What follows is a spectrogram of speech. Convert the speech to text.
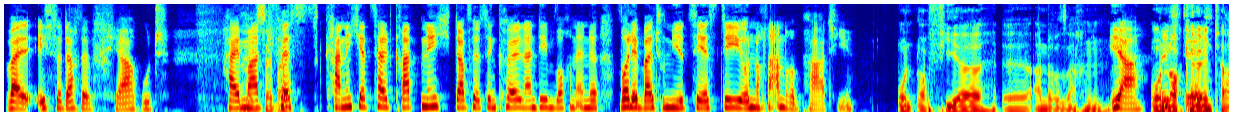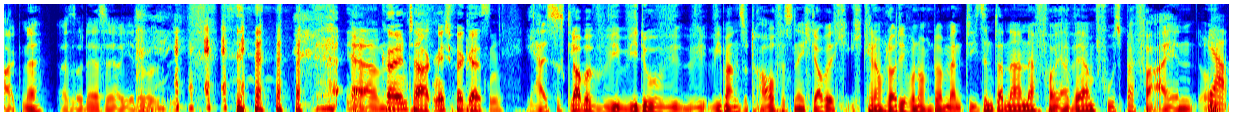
weil ich so dachte, pf, ja gut, Heimatfest kann ich jetzt halt gerade nicht. Dafür ist in Köln an dem Wochenende Volleyballturnier CSD und noch eine andere Party. Und noch vier äh, andere Sachen. Ja. Und noch richtig. Köln-Tag, ne? Also der ist ja jede. Ja, Ähm, Köln-Tag, nicht vergessen. Ja, es ist, glaube wie, wie du, wie, wie man so drauf ist. Ne? Ich glaube, ich, ich kenne auch Leute, die wohnen auf dem die sind dann da in der Feuerwehr, im Fußballverein. Und Ja.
